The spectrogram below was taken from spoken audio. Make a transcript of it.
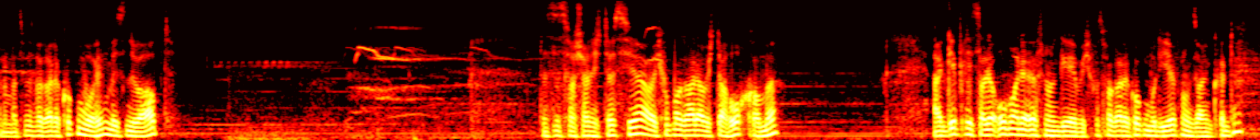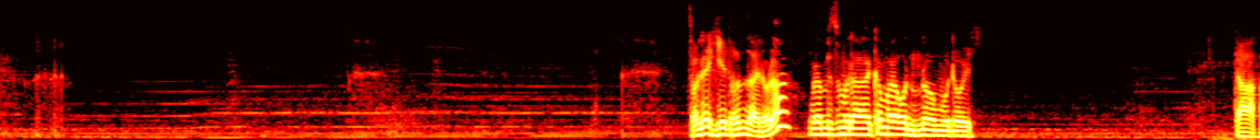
Warte mal, jetzt müssen wir gerade gucken, wohin müssen wir überhaupt. Das ist wahrscheinlich das hier, aber ich guck mal gerade, ob ich da hochkomme. Angeblich soll ja oben eine Öffnung geben. Ich muss mal gerade gucken, wo die Öffnung sein könnte. Soll er hier drin sein, oder? Oder müssen wir da, kommen wir da unten irgendwo durch? Da.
